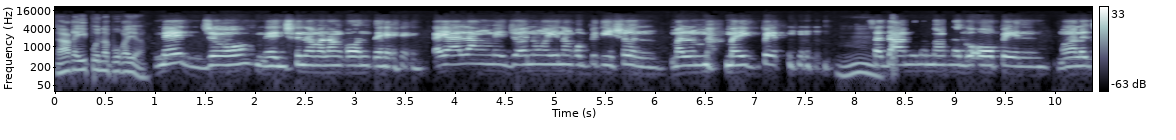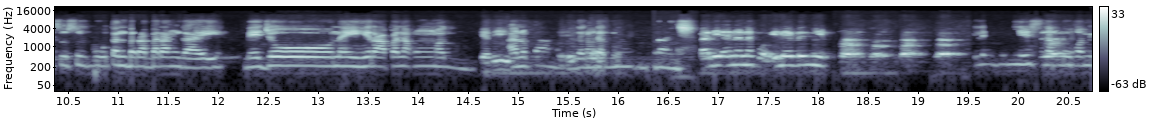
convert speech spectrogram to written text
Nakakaipon na po kayo? Medyo, medyo naman ang konti. Kaya lang medyo ano ngayon ang competition, mal mahigpit. Mm. Sa dami ng mga nag-open, mga nagsusulputan bara-barangay, medyo nahihirapan akong mag ano pa, dagdag ng branch. Bali ano na po, 11 years. 11 years na po kami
